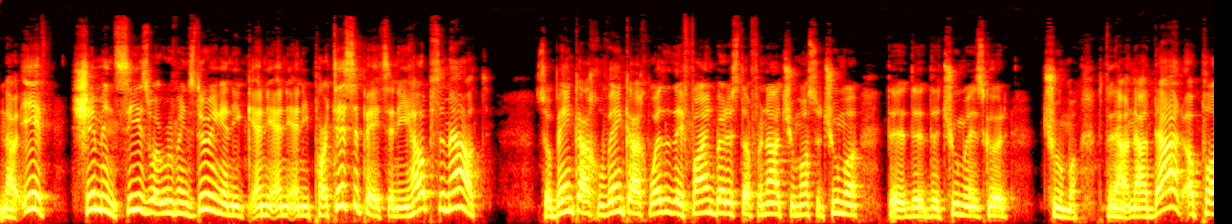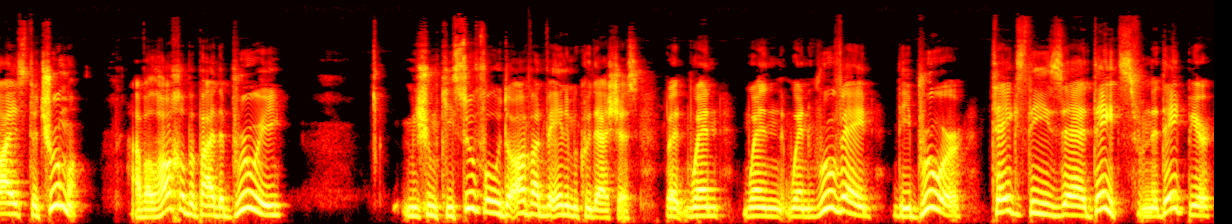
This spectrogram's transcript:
Now if Shimon sees what Reuven's doing and he, and, and, and he participates and he helps him out. So benkach uvenkach, whether they find better stuff or not, truma so truma, the, the, the truma is good truma. Now, now that applies to truma. Aval hocha, but by the brewery, mishum kisufu da'avad ve'enim mikudeshes. But when when when Ruvain, the brewer, takes these uh, dates from the date beer,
